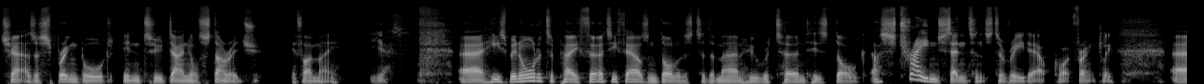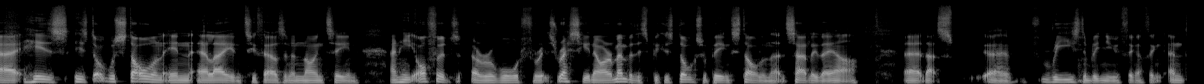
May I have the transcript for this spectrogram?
chat as a springboard into Daniel Sturridge, if I may. Yes. Uh, he's been ordered to pay thirty thousand dollars to the man who returned his dog. A strange sentence to read out, quite frankly. Uh, his his dog was stolen in L.A. in two thousand and nineteen, and he offered a reward for its rescue. Now I remember this because dogs were being stolen. That sadly they are. Uh, that's a reasonably new thing, I think. And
